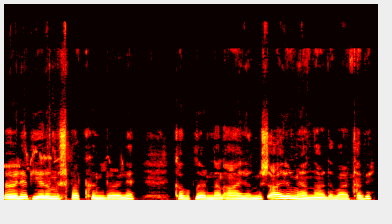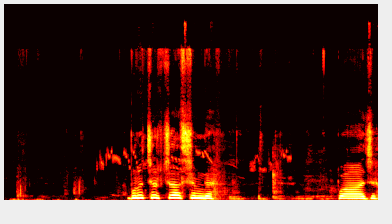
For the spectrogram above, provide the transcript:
Böyle hep yarılmış bakın böyle. Kabuklarından ayrılmış. Ayrılmayanlar da var tabi. Bunu çırpacağız şimdi. Bu ağacı.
